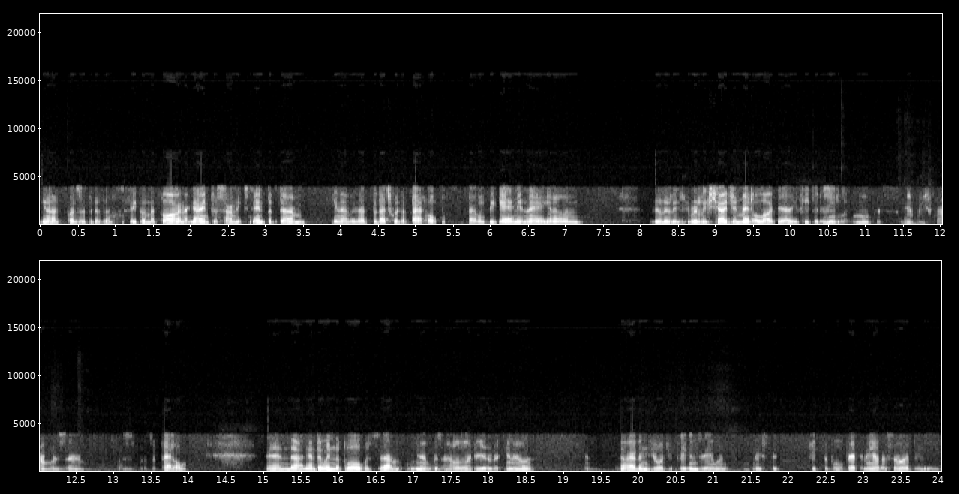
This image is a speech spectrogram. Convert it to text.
you know, it was a bit of a fig on the fly in the game to some extent, but um, you know, but, that, but that's where the battle battle began in there, you know, and really really showed your mettle, like uh, if you could handle it, you know, every scrum was uh, was was a battle, and uh, you know, to win the ball was um, you know was the whole idea of it, you know. And, you know, having Georgie Piggins there when we used to kick the ball back on the other side, he,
